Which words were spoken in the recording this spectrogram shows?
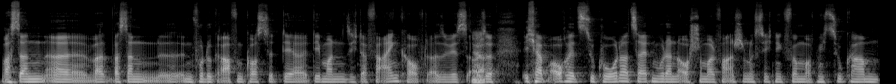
was dann, äh, was dann äh, ein Fotografen kostet, der, den man sich dafür einkauft. Also, ja. also ich habe auch jetzt zu Corona-Zeiten, wo dann auch schon mal Veranstaltungstechnikfirmen auf mich zukamen,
